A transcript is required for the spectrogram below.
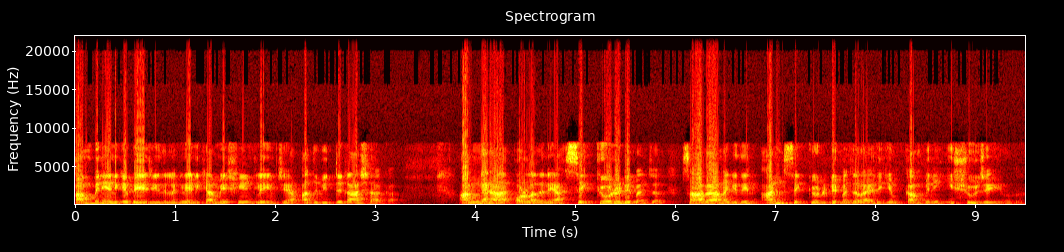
കമ്പനി എനിക്ക് പേ ചെയ്തില്ലെങ്കിൽ എനിക്ക് ആ മെഷീൻ ക്ലെയിം ചെയ്യാം. അത് വിറ്റ് കാശാക്കാം. അങ്ങനെ ഉള്ളതിനെയാ സെക്യൂർഡ് ഡിബഞ്ചർ സാധാരണഗതിയിൽ അൺസെക്യൂർഡ് ഡിബഞ്ചർ ആയിരിക്കും കമ്പനി ഇഷ്യൂ ചെയ്യുന്നത്.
